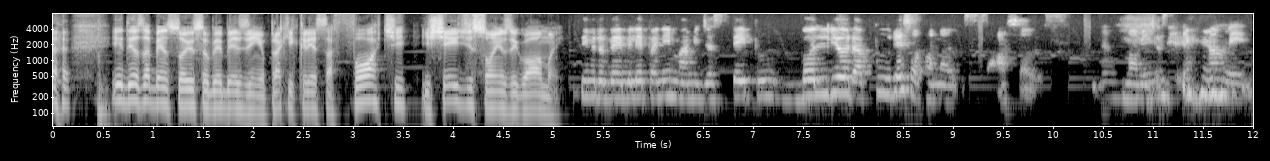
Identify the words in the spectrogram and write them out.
e Deus abençoe o seu bebezinho para que cresça forte e cheio de sonhos igual a mãe. Amém.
